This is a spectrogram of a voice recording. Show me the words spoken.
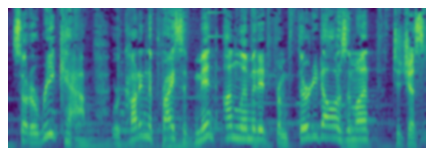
F- So to recap, we're cutting the price of Mint Unlimited from $30 a month to just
